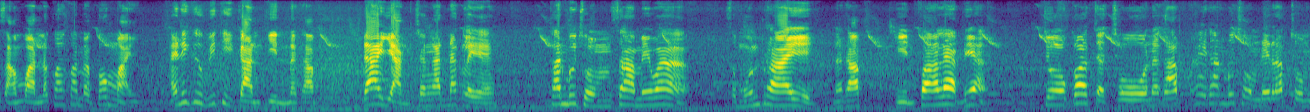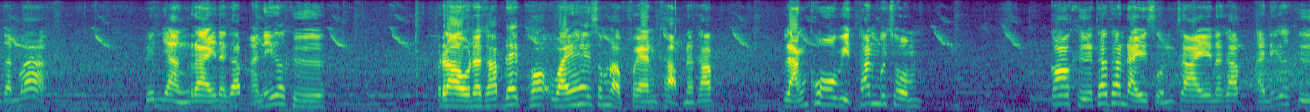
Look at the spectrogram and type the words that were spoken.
2-3 วันแล้วค่อยๆมาต้มใหม่ อันนี้คือวิธีการกินนะครับ ได้อย่างชะงัดนักเลท่านผู้ชมทราบไหมว่า สมุนไพรนะครับ หินฟ้าแลบเนี่ยโจก็จะโชว์นะครับ ให้ท่านผู้ชมได้รับชมกันว่าเป็นอย่างไรนะครับ อันนี้ก็คือเรานะครับได้เพาะไว้ให้สำหรับแฟนคลับนะครับ หลังโควิดท่านผู้ชม ก็คือถ้าท่านใดสนใจนะครับ อันนี้ก็คือ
